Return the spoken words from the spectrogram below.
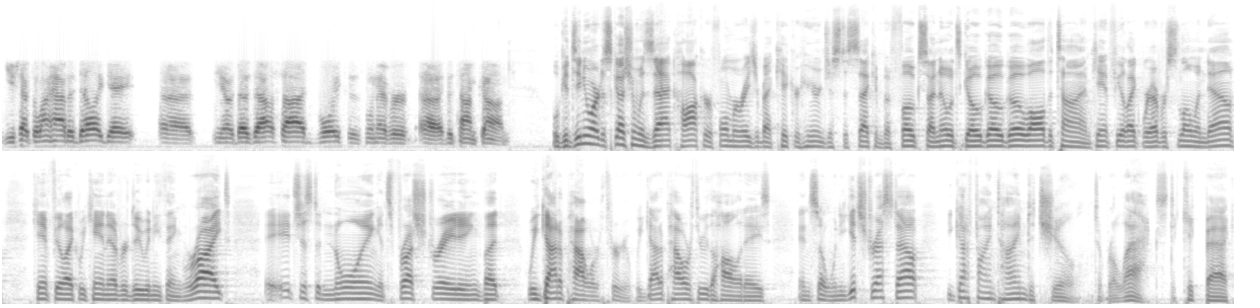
you just have to learn how to delegate, uh, you know, those outside voices whenever uh, the time comes. We'll continue our discussion with Zach Hocker, former Razorback kicker, here in just a second. But, folks, I know it's go, go, go all the time. Can't feel like we're ever slowing down. Can't feel like we can't ever do anything right. It's just annoying. It's frustrating, but we got to power through. We got to power through the holidays. And so, when you get stressed out, you got to find time to chill, to relax, to kick back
